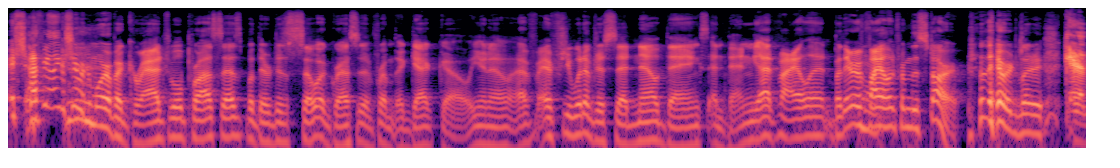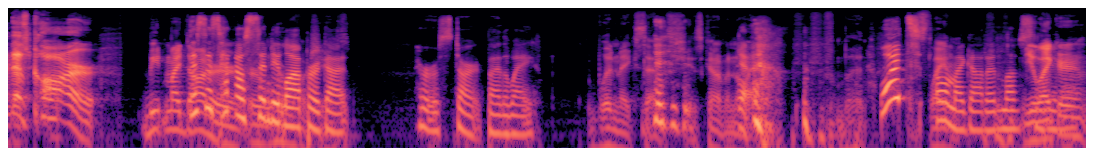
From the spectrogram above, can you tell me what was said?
I feel like it should have been more of a gradual process, but they're just so aggressive from the get go. You know, if, if she would have just said no thanks and then got violent, but they were Yeah. violent from the start. they were literally get in this car, beat my This is how Cyndi whoever the fuck Lauper got her start, by the way. Would make sense. She's kind of annoying, Yeah. but What? Slight- Oh my god, I love. you like her? Lauper.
